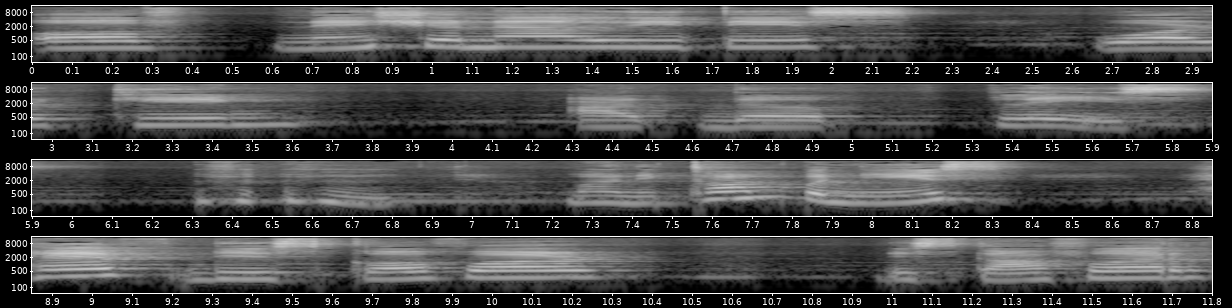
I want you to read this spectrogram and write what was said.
of nationalities working at the place. Many companies have discovered discovered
